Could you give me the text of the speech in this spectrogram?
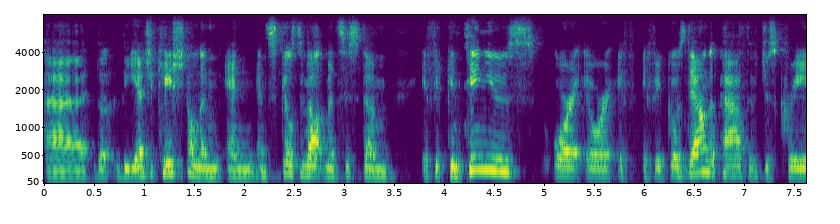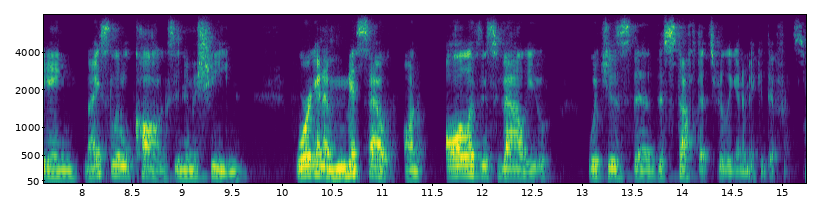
Uh, the the educational and, and and skills development system, if it continues or or if if it goes down the path of just creating nice little cogs in a machine, we're going to miss out on all of this value which is the the stuff that's really going to make a difference.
